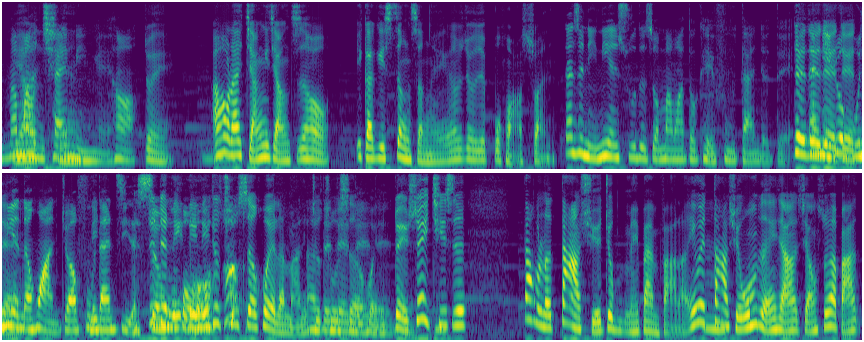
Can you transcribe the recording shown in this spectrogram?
妈妈很开明哎哈，对，然后后来讲一讲之后，一个给省省哎，然后就是不划算。但是你念书的时候，妈妈都可以负担的，对对对对。你若不念的话，你就要负担自己的生活。对对，你你你就出社会了嘛，你 就出社会。对，所以其实到了大学就没办法了，因为大学我们等于想要想说要把它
